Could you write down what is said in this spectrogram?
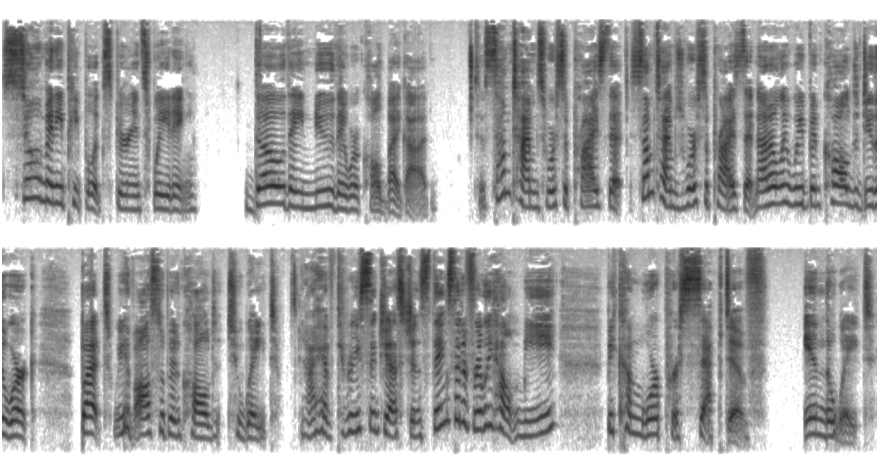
so many people experience waiting, though they knew they were called by God. So sometimes we're surprised that, sometimes we're surprised that not only we've been called to do the work, but we have also been called to wait. And I have three suggestions, things that have really helped me become more perceptive in the wait.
